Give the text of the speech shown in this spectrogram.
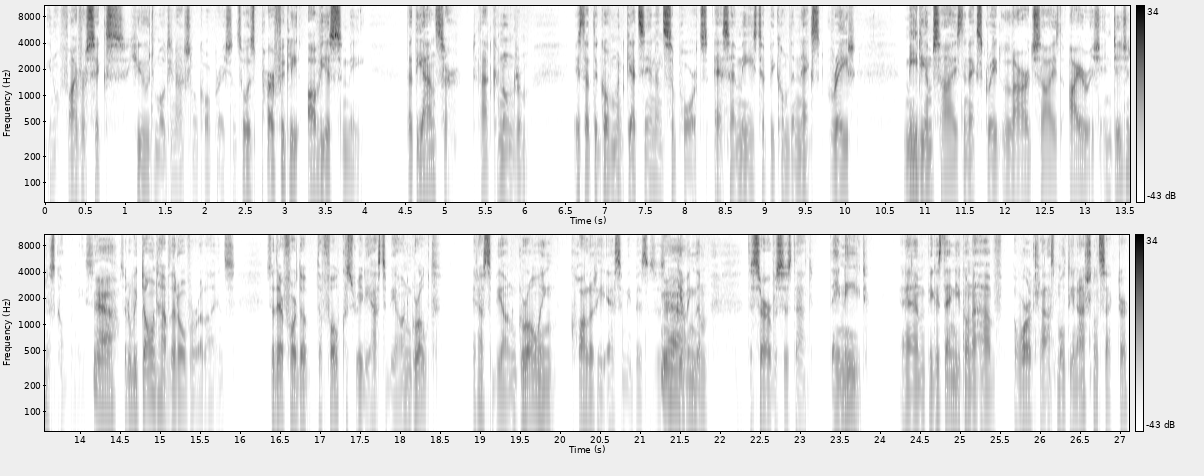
you know, five or six huge multinational corporations. So it's perfectly obvious to me that the answer to that conundrum is that the government gets in and supports SMEs to become the next great medium sized, the next great large sized Irish indigenous companies. Yeah. So that we don't have that over reliance. So therefore, the, the focus really has to be on growth. It has to be on growing quality SME businesses Yeah. and giving them the services that they need. Um, because then you're going to have a world class multinational sector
